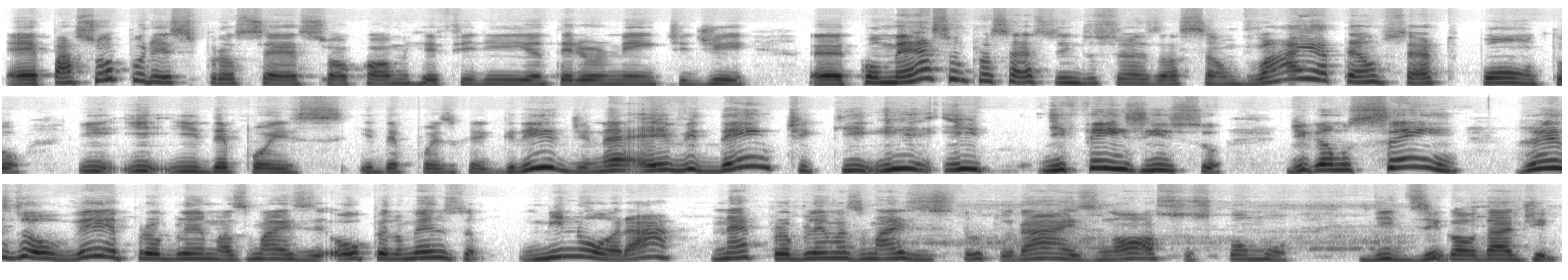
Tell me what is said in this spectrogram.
é, passou por esse processo ao qual me referi anteriormente, de é, começa um processo de industrialização, vai até um certo ponto e, e, e depois e depois regride, né? É evidente que e, e, fez isso, digamos, sem resolver problemas mais, ou pelo menos minorar né, problemas mais estruturais nossos, como de desigualdade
